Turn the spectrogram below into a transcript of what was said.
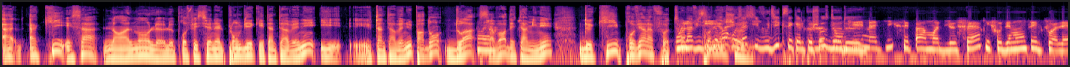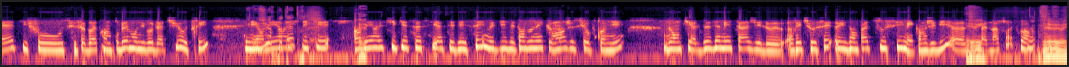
à, à qui et ça normalement le, le professionnel plombier qui est intervenu, il, il est intervenu pardon, doit savoir déterminer de qui provient la faute. Voilà, visiblement. Rosette, il vous dit que c'est quelque chose le de. de... m'a dit que c'est pas à moi de le faire. Il faut démonter le toilette. Il faut, si ça doit être un problème au niveau de la tuyauterie. Une et en usure ayant peut-être expliqué, en Euh. ayant expliqué ceci à CDC, ils me disent, étant donné que moi je suis au premier, donc il y a le deuxième étage et le rez-de-chaussée, eux ils n'ont pas de soucis. Mais comme j'ai dit, euh, Eh c'est oui. pas de ma faute quoi. Oui, oui, oui.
